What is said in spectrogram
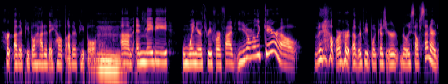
hurt other people? How do they help other people? Um, and maybe when you're three, four, five, you don't really care how they help or hurt other people because you're really self-centered.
